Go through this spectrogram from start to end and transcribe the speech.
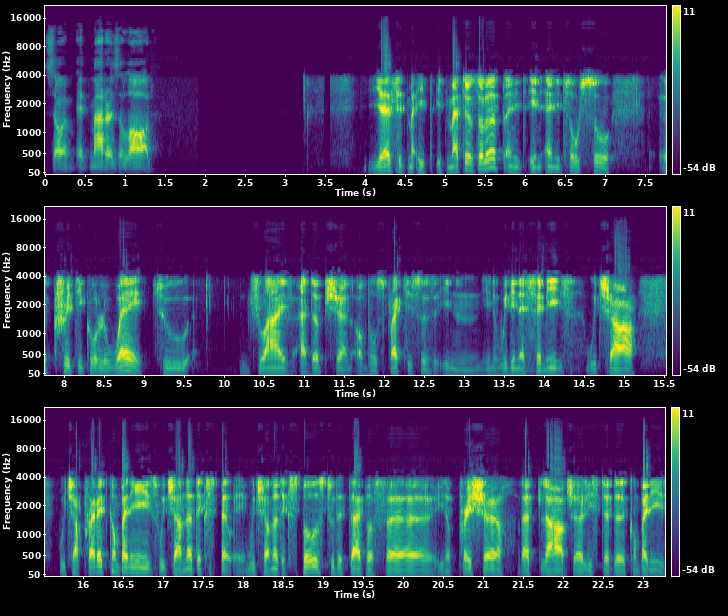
So it matters a lot. Yes, it it, it matters a lot, and it, and it's also a critical way to drive adoption of those practices in you know within SMEs, which are which are private companies, which are not expo- which are not exposed to the type of uh, you know pressure that large uh, listed uh, companies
